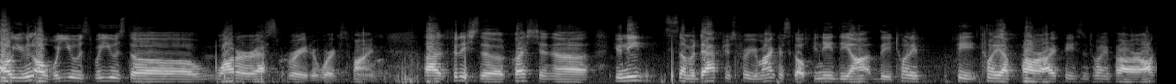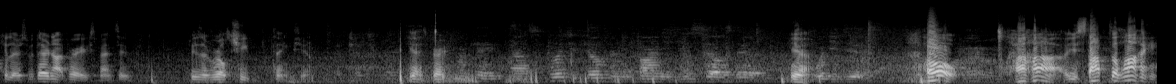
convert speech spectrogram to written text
Oh, you know, we use we used a water aspirator, works fine. Uh, to finish the question, uh, you need some adapters for your microscope. You need the, uh, the 20 P, 20 power eyepiece and 20 power oculars, but they're not very expensive. These are real cheap things, you know. Yes, very, Okay, now suppose you filter and you find these yeast cells there. yeah. What do you do? Oh, haha, you stopped the line.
